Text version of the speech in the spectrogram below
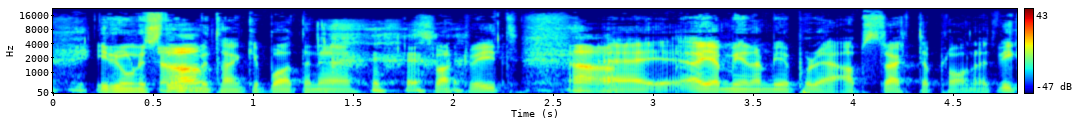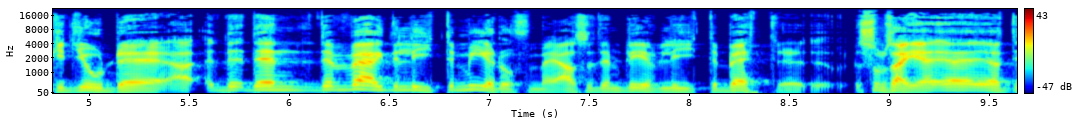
ironiskt nog Ja. med tanke på att den är svartvit. Ja. Eh, jag menar mer på det abstrakta planet, vilket gjorde, eh, den- den, den vägde lite mer då för mig, alltså den blev lite bättre. Som sagt, jag, jag, jag,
